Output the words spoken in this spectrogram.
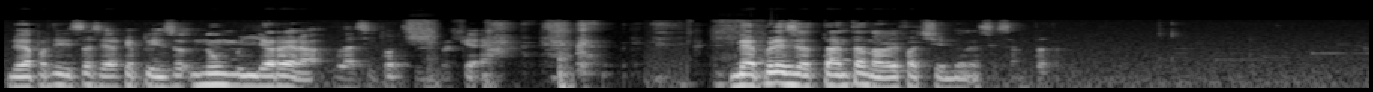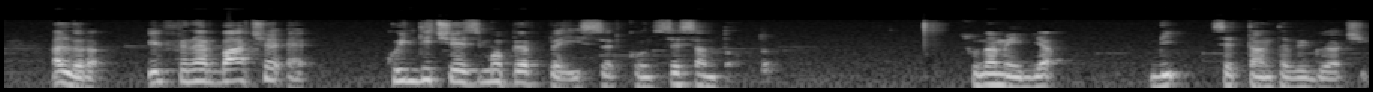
della partita di stasera che penso non migliorerà la situazione perché ne ha prese 89 facendone 63 allora il Fenerbahce è quindicesimo per pace con 68 su una media di 70,5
